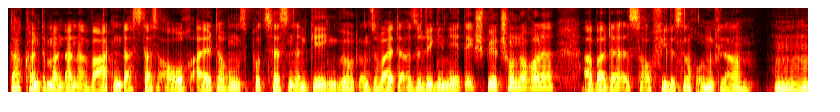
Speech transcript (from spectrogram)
Da könnte man dann erwarten, dass das auch Alterungsprozessen entgegenwirkt und so weiter. Also die Genetik spielt schon eine Rolle, aber da ist auch vieles noch unklar. Mhm.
